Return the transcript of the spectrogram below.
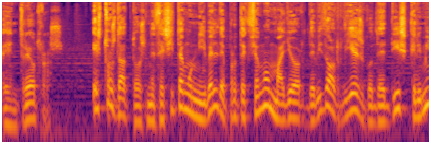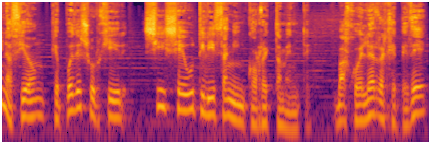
entre otros. Estos datos necesitan un nivel de protección aún mayor debido al riesgo de discriminación que puede surgir si se utilizan incorrectamente. Bajo el RGPD,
